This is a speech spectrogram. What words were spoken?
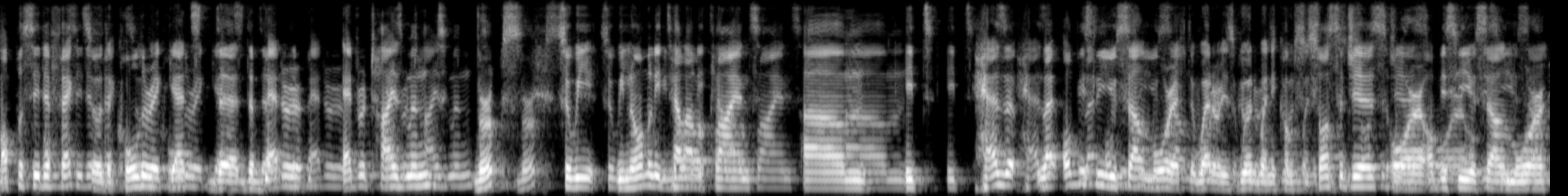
opposite effect. So the colder it gets, the, the better advertisement works. So we so we normally tell our clients um, it it has a like obviously you sell more if the weather is good when it comes to sausages, or obviously you sell more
